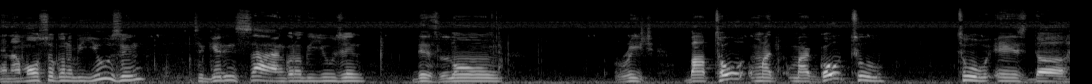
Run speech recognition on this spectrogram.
And I'm also gonna be using, to get inside, I'm gonna be using this long reach. My, my, my go-to tool is the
